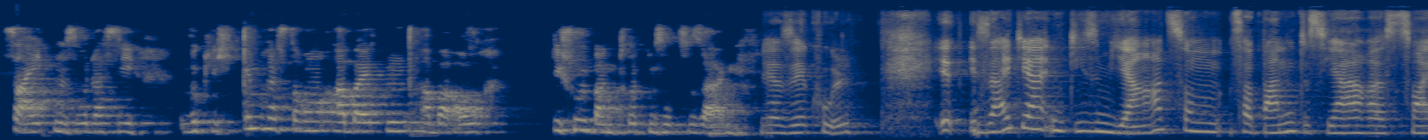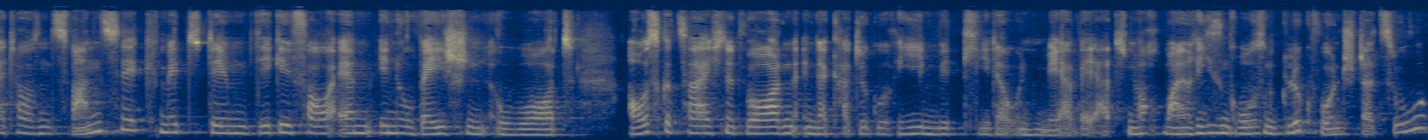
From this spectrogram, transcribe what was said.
Zeiten, so dass sie wirklich im Restaurant arbeiten, aber auch die Schulbank drücken sozusagen. Ja, sehr cool. Ihr, ihr, seid ja in diesem Jahr zum Verband des Jahres 2020 mit dem DGVM Innovation Award ausgezeichnet worden in der Kategorie Mitglieder und Mehrwert. Nochmal einen riesengroßen Glückwunsch dazu.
